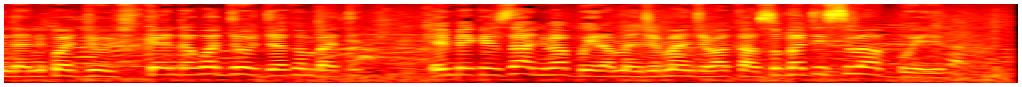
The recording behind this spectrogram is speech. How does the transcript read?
endani kwa george. Tikaenda kwa george akamba embekezani vabwera manje manje vakanso bati sivabwera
